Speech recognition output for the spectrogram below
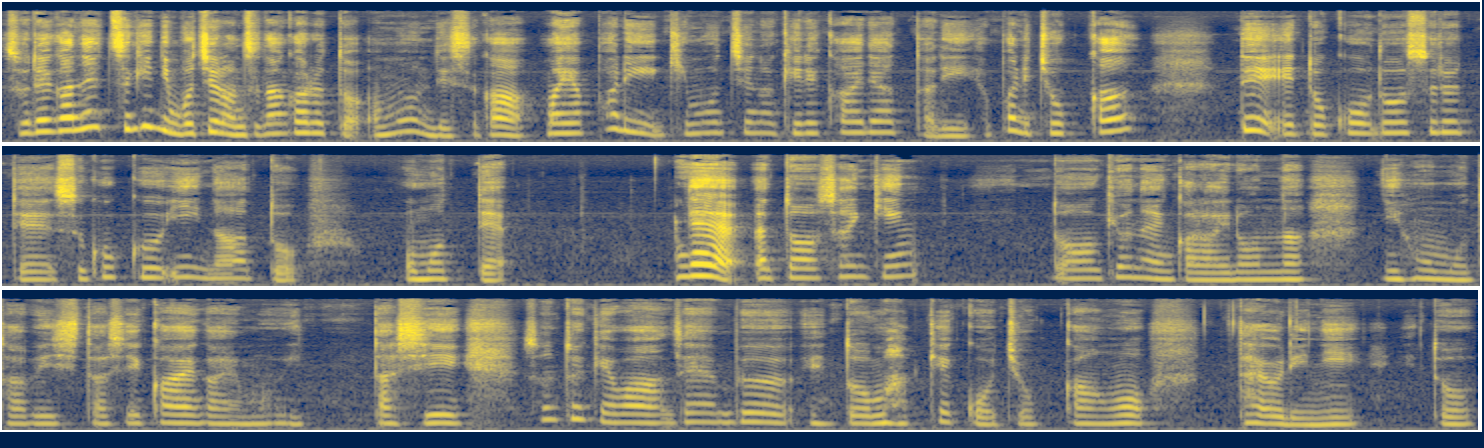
それがね次にもちろんつながるとは思うんですが、まあ、やっぱり気持ちの切り替えであったりやっぱり直感で、えっと、行動するってすごくいいなと思って。であと最近と去年からいろんな日本も旅したし海外も行ったしその時は全部、えっとまあ、結構直感を頼りに、えっと、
